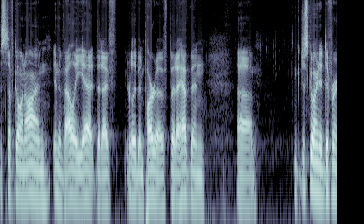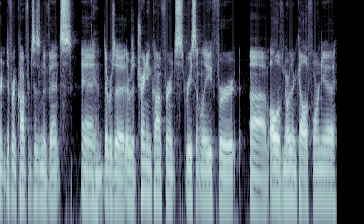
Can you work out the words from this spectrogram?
stuff going on in the valley yet that I've really been part of, but I have been um, just going to different different conferences and events. And Yeah. there was a there was a training conference recently for uh, all of Northern California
